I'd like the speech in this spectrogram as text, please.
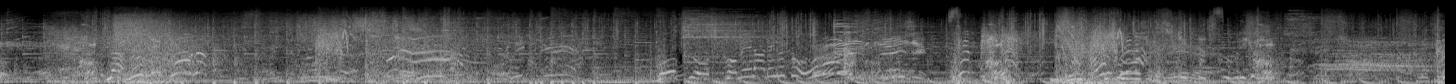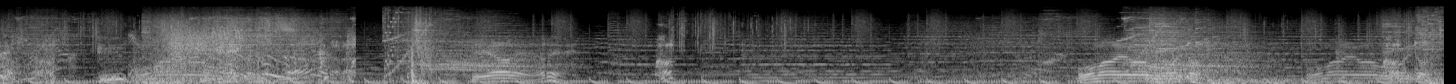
僕を止められると思うな聖司つもりがやれやれお前は終わりだお前は終わりだ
